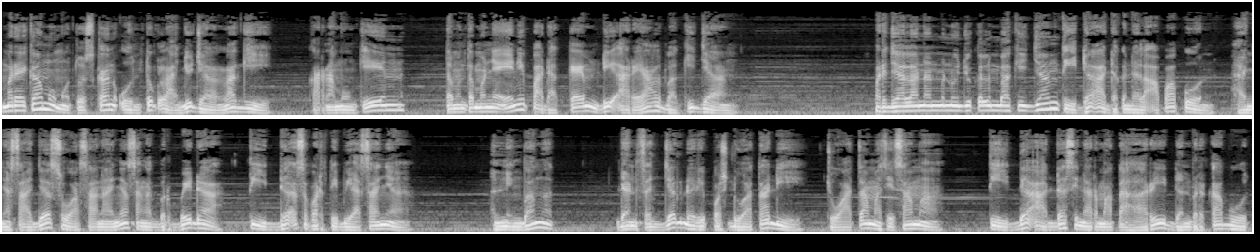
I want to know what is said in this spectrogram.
mereka memutuskan untuk lanjut jalan lagi karena mungkin teman-temannya ini pada camp di area Lembah Kijang. Perjalanan menuju ke Lembah Kijang tidak ada kendala apa pun, hanya saja suasananya sangat berbeda tidak seperti biasanya. Hening banget. Dan sejak dari pos 2 tadi, cuaca masih sama. Tidak ada sinar matahari dan berkabut.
